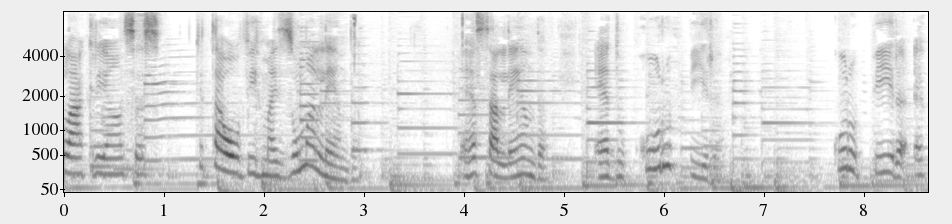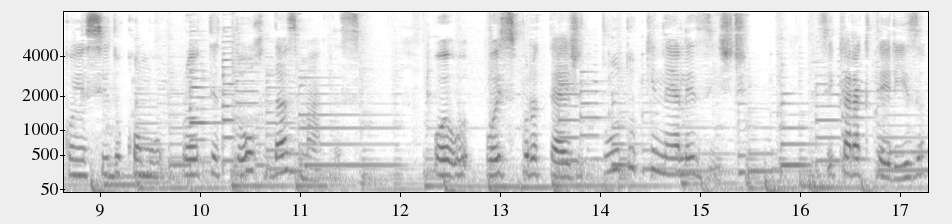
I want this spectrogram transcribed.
Olá, crianças! Que tal ouvir mais uma lenda? Essa lenda é do Curupira. Curupira é conhecido como protetor das matas, pois protege tudo que nela existe. Se caracteriza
